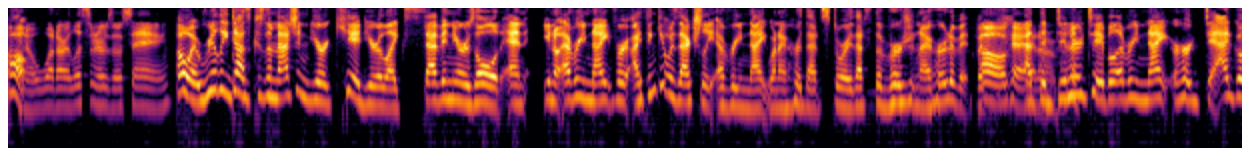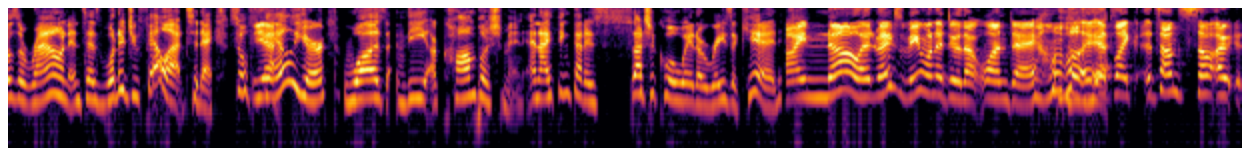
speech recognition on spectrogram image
you know, what our listeners are saying. Oh, it really does. Cause imagine you're a kid, you're like seven years old and, you know, every night for, I think it was actually every night when I heard that story. That's the version I heard of it. But Oh, okay. At the dinner table every night, her dad goes around and says, what did you fail at today? So failure was the accomplishment. And I think that is such a cool way to raise a kid. I know it makes me want to do that one day. Yeah. It's like it sounds so. I,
